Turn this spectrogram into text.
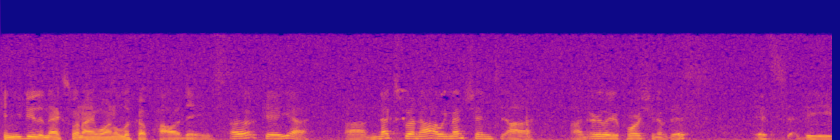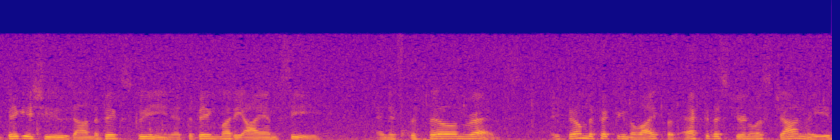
Can you do the next one? I want to look up holidays. Okay, yeah. Um, next one, uh, we mentioned uh, an earlier portion of this. It's the big issues on the big screen at the Big Muddy IMC, and it's the film Reds, a film depicting the life of activist journalist John Reed,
